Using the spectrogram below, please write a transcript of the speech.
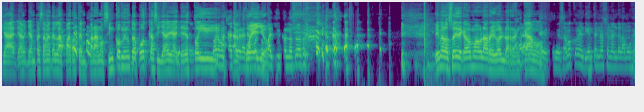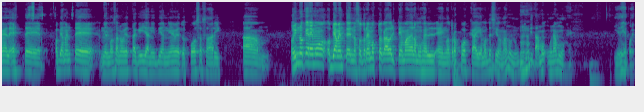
Ya, ya, ya empecé a meter las patas temprano. Cinco minutos de podcast y ya, ya, ya estoy Bueno, muchachos, gracias por cuello. compartir con nosotros. Dímelo, soy de qué vamos a hablar hoy, Gordo. Arrancamos. Ahora, eh, comenzamos con el Día Internacional de la Mujer. Este, obviamente, mi hermosa novia está aquí, Yanis Díaz Nieves, tu esposa, Sari. Hoy no queremos, obviamente, nosotros hemos tocado el tema de la mujer en otros podcasts y hemos decidido, mano, nunca Ujú. invitamos una mujer. Y yo dije, pues,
